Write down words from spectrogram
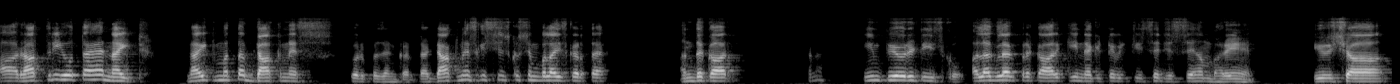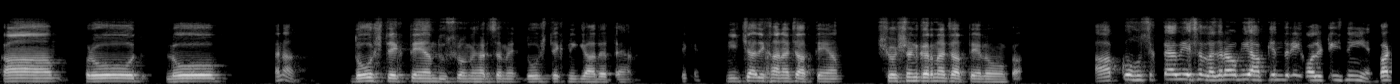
रात्रि होता है नाइट। नाइट मतलब डार्कनेस को रिप्रेजेंट करता है। डार्कनेस किस चीज़ को सिंबलाइज करता है? अंधकार, है ना? इम्प्योरिटीज को अलग अलग प्रकार की नेगेटिविटी से जिससे हम भरे हैं। ईर्षा काम, क्रोध, लोभ, है ना? दोष देखते हैं हम दूसरों में हर समय। दोष देखने की आदत है हमें, ठीक है? नीचा दिखाना चाहते हैं हम, शोषण करना चाहते हैं लोगों का। आपको हो सकता है अभी ऐसा लग रहा हो कि आपके अंदर ये क्वालिटीज नहीं है बट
